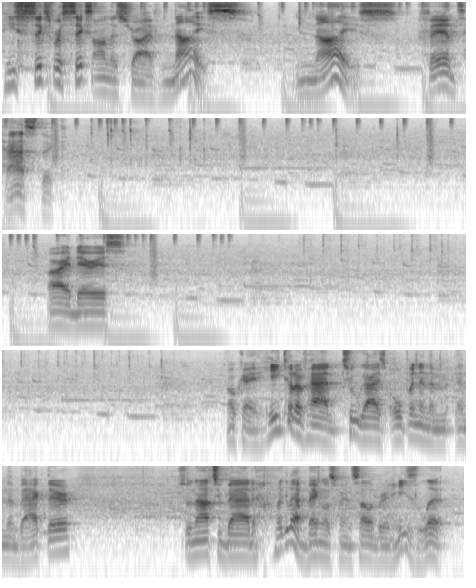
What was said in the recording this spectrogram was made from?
He's six for six on this drive. Nice. Nice. Fantastic. All right, Darius. Okay, he could have had two guys open in the in the back there. So not too bad. Look at that Bengals fan celebrating. He's lit.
